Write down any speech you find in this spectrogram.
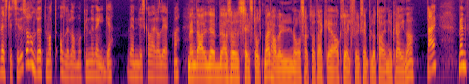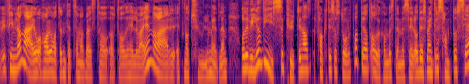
vestlig side så handler dette om at alle land må kunne velge hvem de skal være alliert med. Men det er, det, altså, selv Stoltenberg har vel nå sagt at det er ikke aktuelt f.eks. å ta inn Ukraina? Nei, men Finland jo, har jo hatt en tett samarbeidsavtale hele veien og er et naturlig medlem. Og det vil jo vise Putin at faktisk så står vi på at det at alle kan bestemme selv. Og det som er interessant å se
